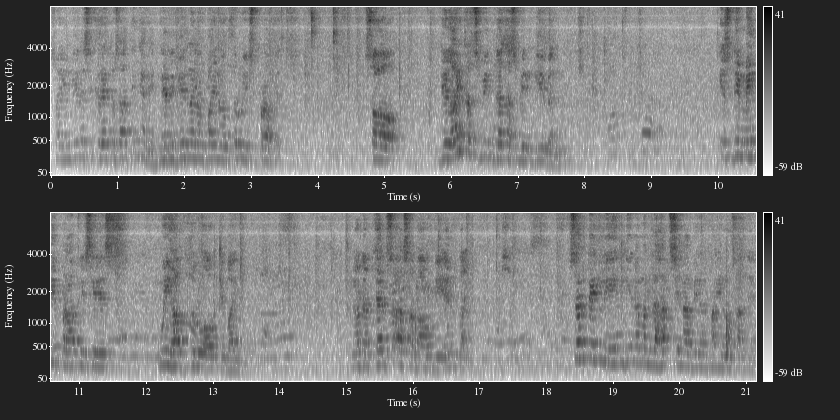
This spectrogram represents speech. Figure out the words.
So hindi na sikreto sa atin yan eh. Nireveal na ng Panginoon through His prophets. So, the light that's been, that has been given is the many prophecies we have throughout the Bible. Now that tells us about the end time. Certainly, hindi naman lahat sinabi ng Panginoon sa atin.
